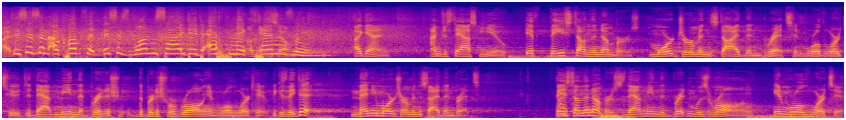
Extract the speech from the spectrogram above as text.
I've... This isn't a conflict. This is one-sided ethnic okay, cleansing. So, again, I'm just asking you, if based on the numbers, more Germans died than Brits in World War II, did that mean that British, the British were wrong in World War II? Because they did. Many more Germans died than Brits. Based on the numbers, does that mean that Britain was wrong in World War II?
